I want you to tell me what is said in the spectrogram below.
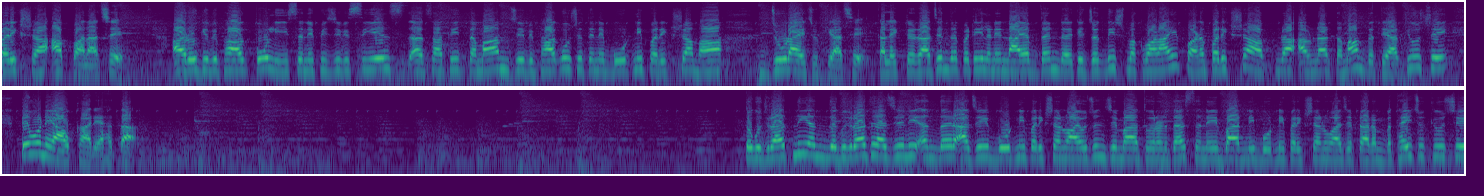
પરીક્ષા આપવાના છે. આરોગ્ય વિભાગ, પોલીસ અને પીજીવીસીએલ સાથે તમામ જે વિભાગો છે તેને બોર્ડની પરીક્ષામાં જોડાઈ ચૂક્યા છે. કલેક્ટર રાજેન્દ્ર પટેલ અને નાયબ દંડક કે જગદીશ મકવાણાએ પણ પરીક્ષા આવનાર તમામ વિદ્યાર્થીઓ છે તેઓને આવકાર્યા હતા. તો ગુજરાતની અંદર ગુજરાત રાજ્યની અંદર આજે બોર્ડની પરીક્ષાનું આયોજન, જેમાં ધોરણ દસ અને બારની બોર્ડની પરીક્ષાનું આજે પ્રારંભ થઈ ચૂક્યું છે.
